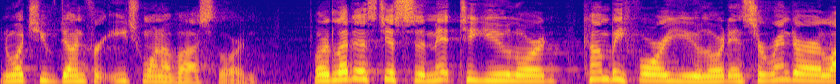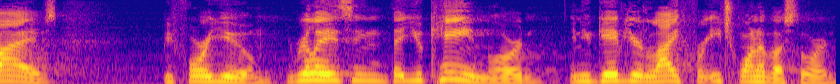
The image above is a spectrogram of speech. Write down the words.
and what you've done for each one of us, Lord. Lord, let us just submit to you, Lord. Come before you, Lord, and surrender our lives before you, realizing that you came, Lord, and you gave your life for each one of us, Lord.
